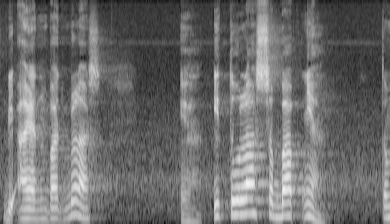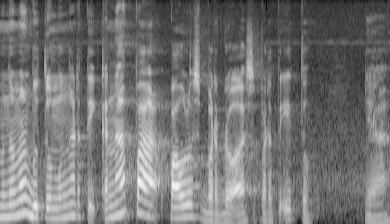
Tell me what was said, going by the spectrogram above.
di ayat 14 ya itulah sebabnya teman-teman butuh mengerti kenapa Paulus berdoa seperti itu ya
